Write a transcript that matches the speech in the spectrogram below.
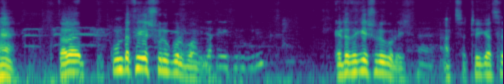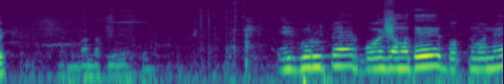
হ্যাঁ। তাহলে কোনটা থেকে শুরু করব আমরা? এটা থেকে শুরু করি। এটা থেকে শুরু করি? হ্যাঁ। আচ্ছা ঠিক আছে। এই গরুটার বয়স আমাদের বর্তমানে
